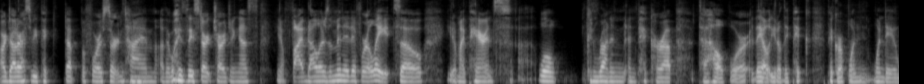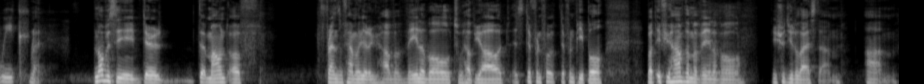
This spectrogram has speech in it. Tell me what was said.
our daughter has to be picked up before a certain mm-hmm. time. Mm-hmm. Otherwise, they start charging us, you know, five dollars a minute if we're late. So, you know, my parents uh, will can run and, and pick her up to help, or they all, you know, they pick pick her up one one day a week. Right. And obviously, there the amount of friends and family that you have available to help you out is different for different people. But if you have them available, you should utilize them. Um,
